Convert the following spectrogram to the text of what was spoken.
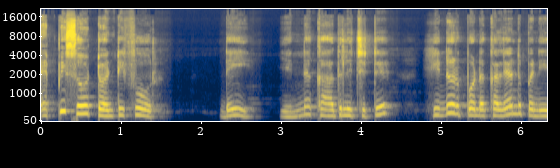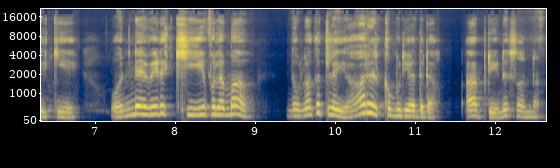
எபிசோட் டுவெண்ட்டி ஃபோர் டேய் என்ன காதலிச்சிட்டு இன்னொரு பொண்ணை கல்யாணம் பண்ணியிருக்கியே? உன்னை விட கேவலமா? இந்த உலகத்தில் யார் இருக்க முடியாதுடா? அப்படின்னு சொன்னான்.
